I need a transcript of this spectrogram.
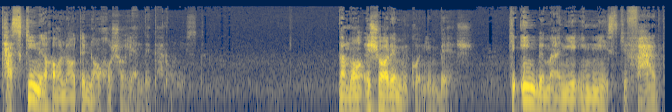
تسکین حالات ناخوشایند درونی است. و ما اشاره می‌کنیم بهش که این به معنی این نیست که فرد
